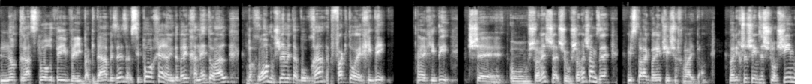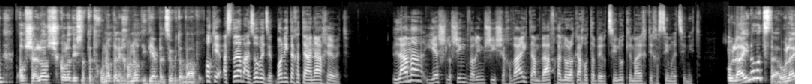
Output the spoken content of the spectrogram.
not trustworthy והיא בגדה וזה זה סיפור אחר אני מדבר איתך נטו על בחורה מושלמת עבורך, הפקטור היחידי, היחידי שהוא שונה, שהוא שונה שם זה מספר הגברים שהיא שכבה איתם. ואני חושב שאם זה 30 או 3, כל עוד יש לה את התכונות הנכונות, היא תהיה בת זוג טובה עבור. אוקיי, אז אתה יודע מה, עזוב את זה. בוא ניתן לך טענה אחרת. למה יש 30 גברים שהיא שכבה איתם ואף אחד לא לקח אותה ברצינות למערכת יחסים רצינית? אולי היא לא רצתה, אולי,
